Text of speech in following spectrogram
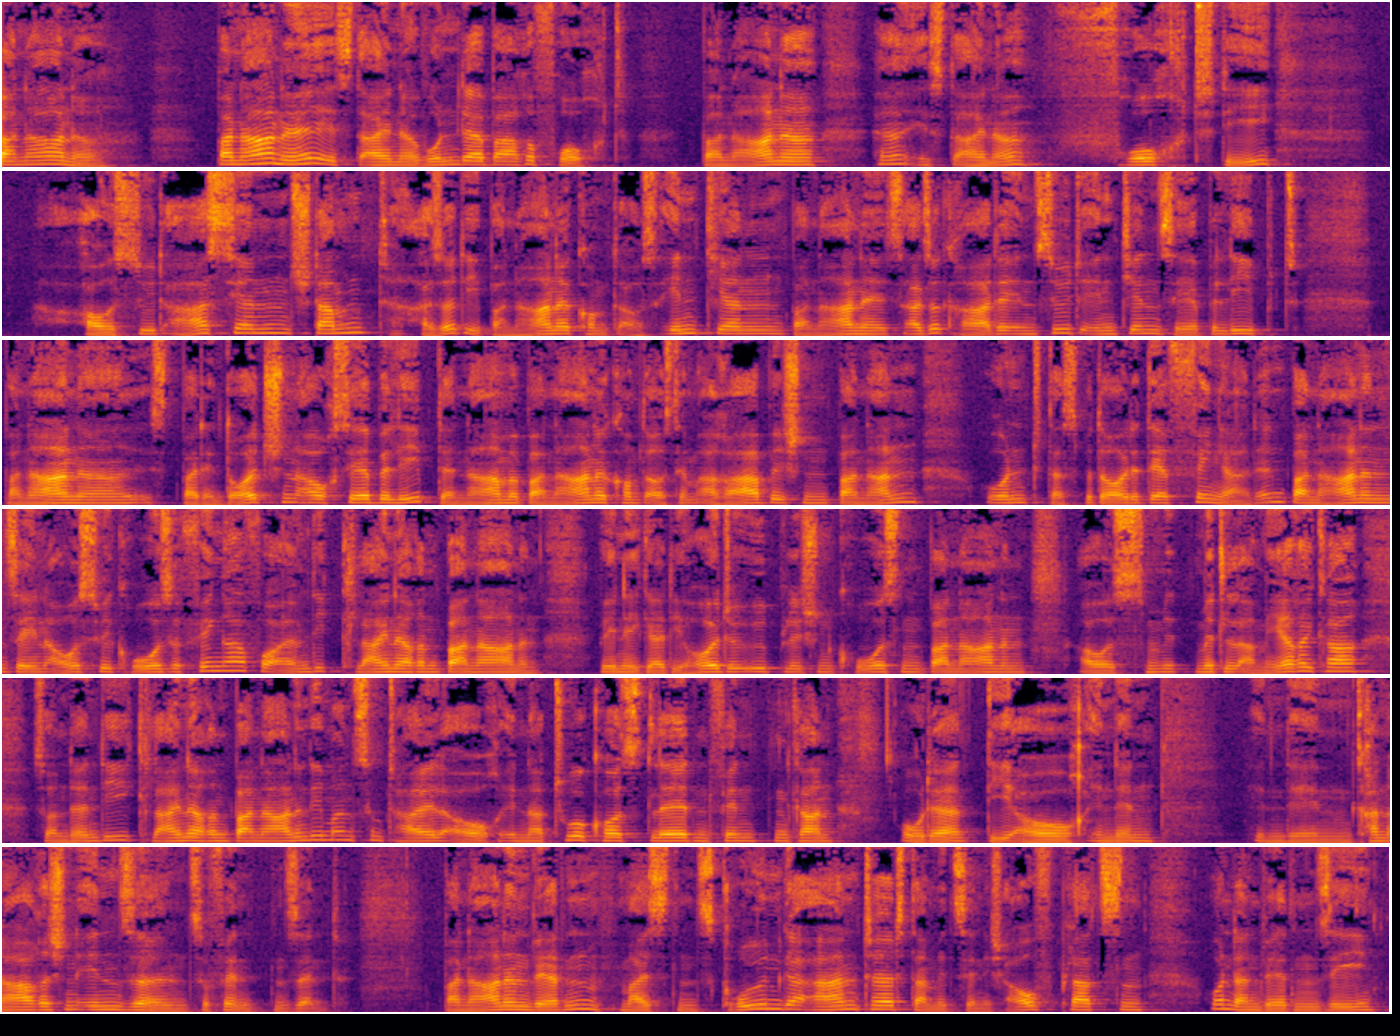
Banane. Banane ist eine wunderbare Frucht. Banane ist eine Frucht, die aus Südasien stammt. Also die Banane kommt aus Indien. Banane ist also gerade in Südindien sehr beliebt. Banane ist bei den Deutschen auch sehr beliebt. Der Name Banane kommt aus dem arabischen Banan und das bedeutet der Finger, denn Bananen sehen aus wie große Finger, vor allem die kleineren Bananen, weniger die heute üblichen großen Bananen aus Mittelamerika, sondern die kleineren Bananen, die man zum Teil auch in Naturkostläden finden kann oder die auch in den, in den Kanarischen Inseln zu finden sind. Bananen werden meistens grün geerntet, damit sie nicht aufplatzen und dann werden sie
